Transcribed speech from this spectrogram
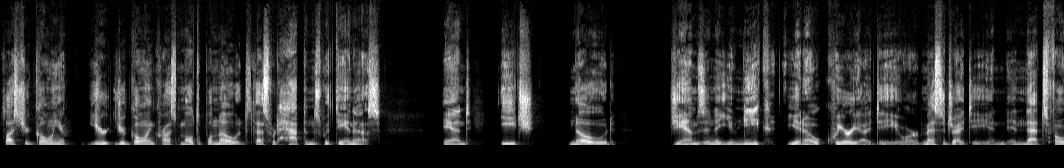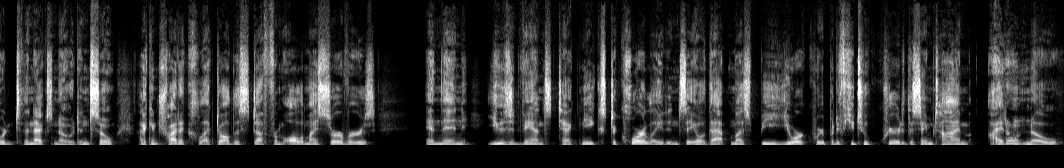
Plus, you're going you're you're going across multiple nodes. That's what happens with DNS, and each node jams in a unique, you know, query ID or message ID, and, and that's forwarded to the next node. And so I can try to collect all this stuff from all of my servers and then use advanced techniques to correlate it and say, oh, that must be your query. But if you two queried at the same time, I don't know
